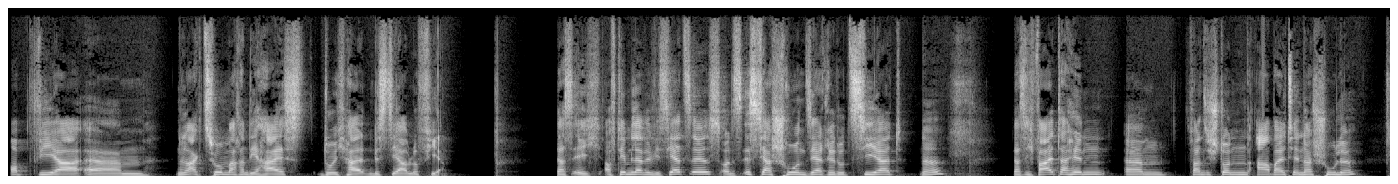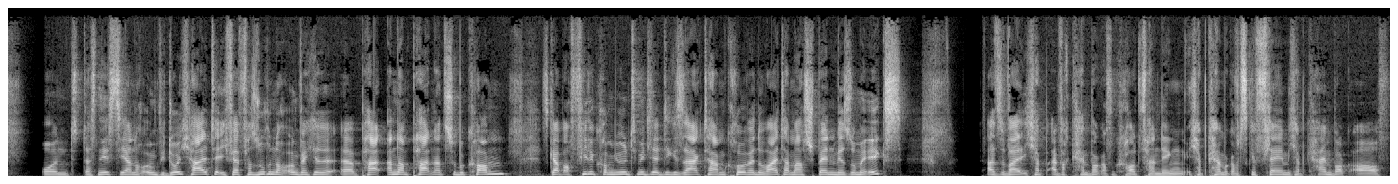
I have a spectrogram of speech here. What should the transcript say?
ob wir ähm, eine Aktion machen, die heißt Durchhalten bis Diablo 4. Dass ich auf dem Level, wie es jetzt ist, und es ist ja schon sehr reduziert, ne, dass ich weiterhin ähm, 20 Stunden arbeite in der Schule und das nächste Jahr noch irgendwie durchhalte. Ich werde versuchen, noch irgendwelche äh, Part anderen Partner zu bekommen. Es gab auch viele Community-Mitglieder, die gesagt haben, Kroll, wenn du weitermachst, spenden wir Summe X. Also, weil ich habe einfach keinen Bock auf ein Crowdfunding. Ich habe keinen Bock auf das Geflame. Ich habe keinen Bock auf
